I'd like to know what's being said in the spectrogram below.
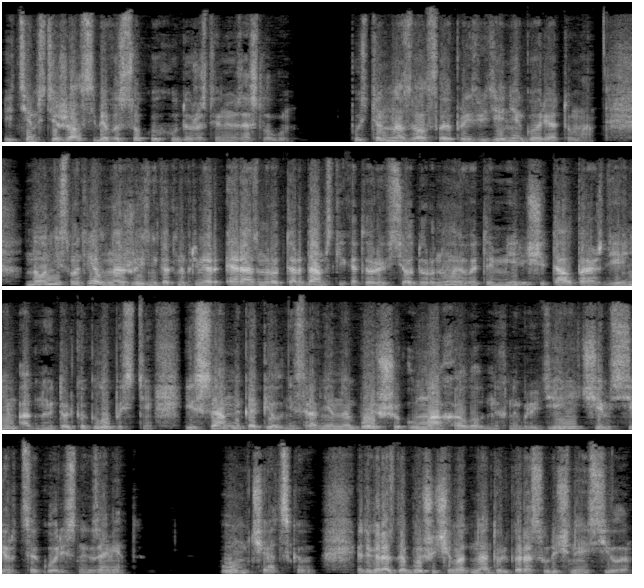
и тем стяжал себе высокую художественную заслугу. Пусть он назвал свое произведение «Горе от ума». Но он не смотрел на жизнь, как, например, Эразм Роттердамский, который все дурное в этом мире считал порождением одной только глупости, и сам накопил несравненно больше ума холодных наблюдений, чем сердце горестных замет. Ум Чацкого – это гораздо больше, чем одна только рассудочная сила.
